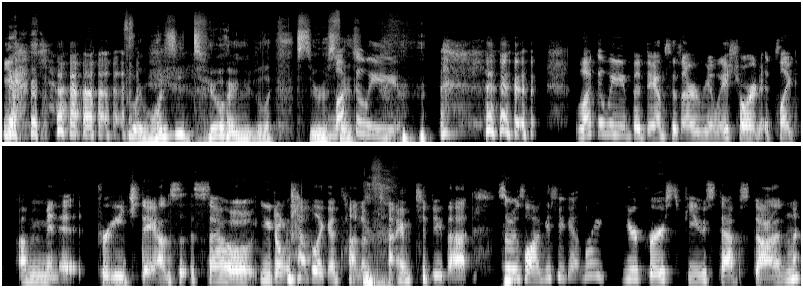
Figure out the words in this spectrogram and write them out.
yes. like, what is he doing? You're like, serious Luckily, luckily the dances are really short. It's like a minute for each dance. So you don't have like a ton of time to do that. So as long as you get like your first few steps done,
